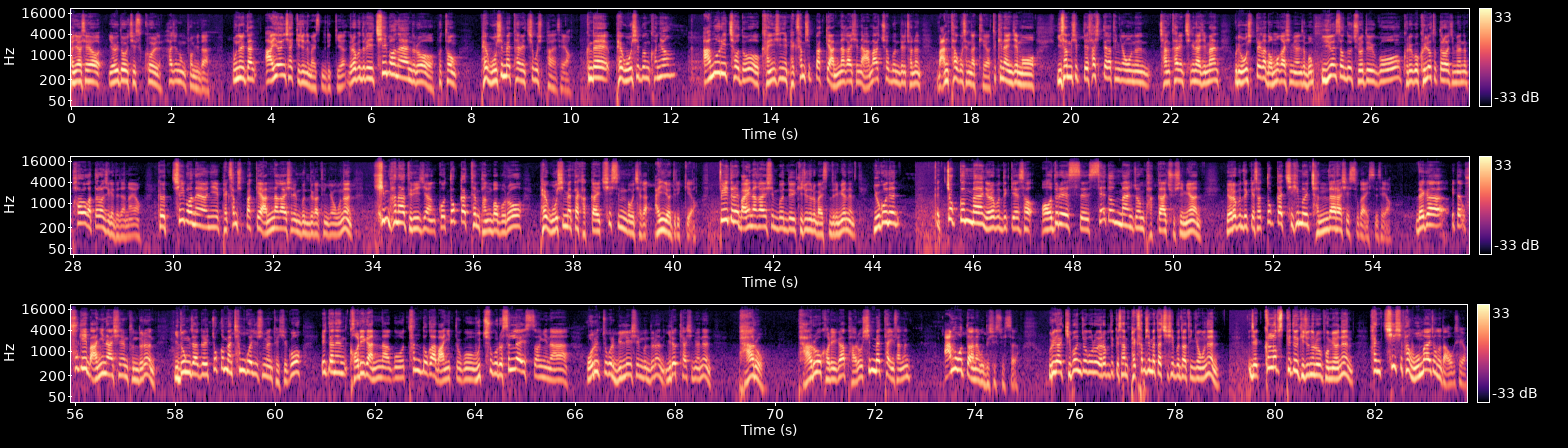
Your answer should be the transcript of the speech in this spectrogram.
안녕하세요. 여의도 지스콜 하준홍 프로입니다. 오늘 일단 아이언샷 기준을 말씀드릴게요. 여러분들이 7번 아이언으로 보통 150m를 치고 싶어 하세요. 근데 150은 커녕 아무리 쳐도 간신히 130밖에 안 나가시는 아마추어 분들이 저는 많다고 생각해요. 특히나 이제 뭐 20, 30대, 40대 같은 경우는 장타를 치긴 하지만 우리 50대가 넘어가시면서 몸 유연성도 줄어들고 그리고 근력도 떨어지면 파워가 떨어지게 되잖아요. 그 7번 아이언이 130밖에 안 나가시는 분들 같은 경우는 힘 하나 들이지 않고 똑같은 방법으로 150m 가까이 있는 법을 제가 알려드릴게요. 필드를 많이 나가신 분들 기준으로 말씀드리면은 요거는 그 조금만 여러분들께서 어드레스 셋업만 좀 바꿔주시면 여러분들께서 똑같이 힘을 전달하실 수가 있으세요. 내가 일단 훅이 많이 나시는 분들은 이 동작을 조금만 참고해 주시면 되시고 일단은 거리가 안 나고 탄도가 많이 뜨고 우측으로 슬라이성이나 오른쪽으로 밀리시는 분들은 이렇게 하시면은 바로 바로 거리가 바로 10m 이상은 아무것도 안 하고 넣으실 수 있어요. 우리가 기본적으로 여러분들께서 한 130m 치신 분 같은 경우는 이제 클럽 스피드 기준으로 보면은 한 70, 한 5마일 정도 나오세요.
